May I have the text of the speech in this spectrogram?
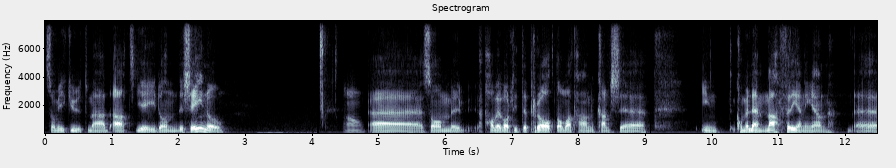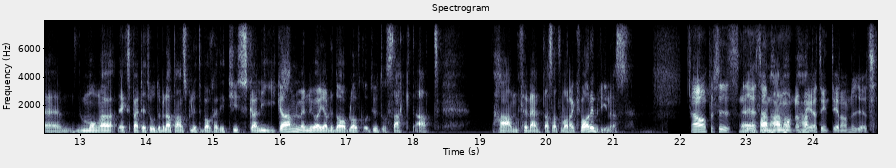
som gick ut med att Jadon DeShano Ja. Eh, som har väl varit lite prat om att han kanske inte kommer lämna föreningen. Eh, många experter trodde väl att han skulle tillbaka till tyska ligan, men nu har Gefle Dagblad gått ut och sagt att han förväntas att vara kvar i Brynäs. Ja, precis. Eh, Nyheten han, han, honom är att det inte är någon nyhet.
